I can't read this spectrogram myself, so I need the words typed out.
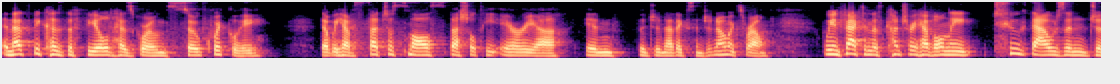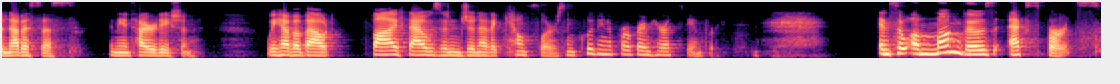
And that's because the field has grown so quickly that we have such a small specialty area in the genetics and genomics realm. We, in fact, in this country have only 2,000 geneticists in the entire nation. We have about 5,000 genetic counselors, including a program here at Stanford. And so, among those experts,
